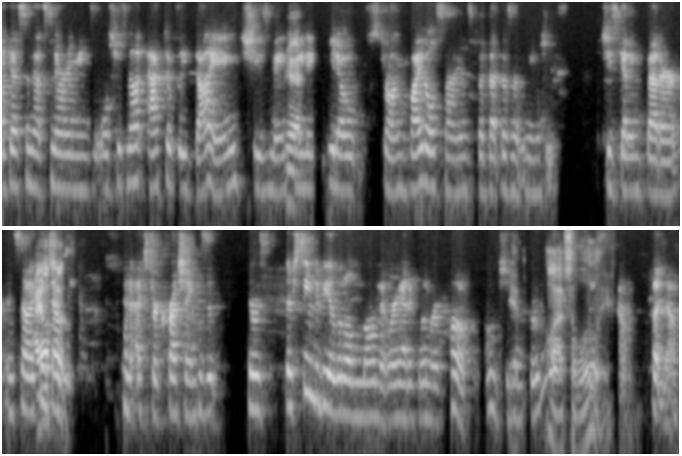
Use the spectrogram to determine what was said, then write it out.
I guess, in that scenario means well, she's not actively dying. She's maintaining, you know, strong vital signs, but that doesn't mean she's she's getting better. And so I I think that also- was kind of extra crushing because there was there seemed to be a little moment where he had a glimmer of hope. Oh, she's Yeah. improving. oh, absolutely. But no.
